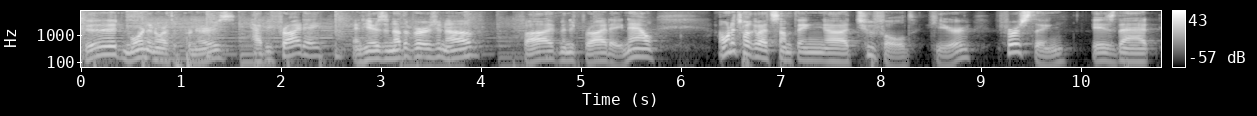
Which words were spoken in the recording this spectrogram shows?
Good morning, entrepreneurs. Happy Friday. And here's another version of 5 Minute Friday. Now, I want to talk about something uh, twofold here. First thing is that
